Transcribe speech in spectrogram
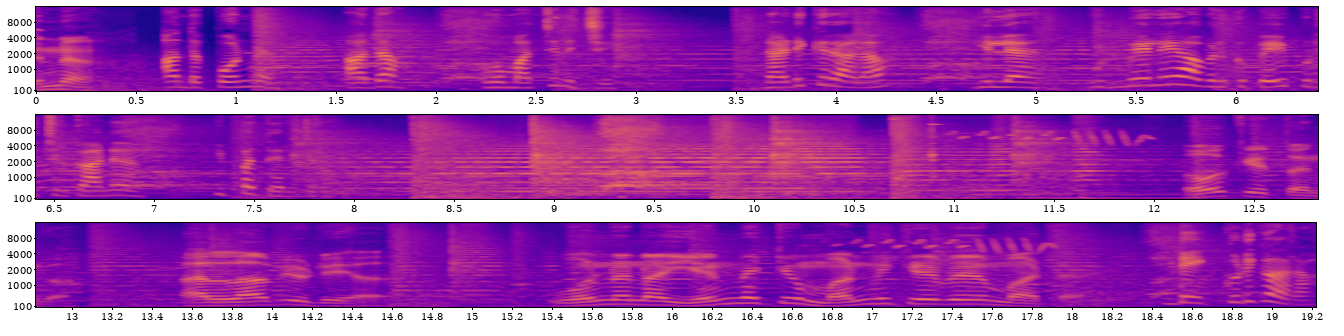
என்ன? அந்த பொண்ணு அதான் உன் மச்சினிச்சு. நடிக்கிறாளா? இல்ல உண்மையிலேயே அவளுக்கு பேய் பிடிச்சிருக்கான்னு இப்ப தெரிஞ்சிடும். ஓகே தங்கம் ஐ லவ் யூ டியர் உன்னை நான் என்னைக்கும் மன்னிக்கவே மாட்டேன். டேய் குடிகாரா?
